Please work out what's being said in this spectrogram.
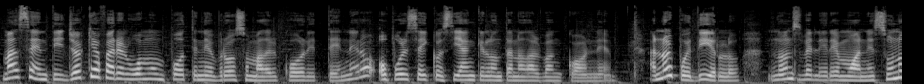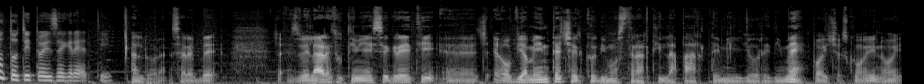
ma senti, giochi a fare l'uomo un po' tenebroso ma del cuore tenero oppure sei così anche lontano dal bancone? A noi puoi dirlo, non sveleremo a nessuno tutti i tuoi segreti. Allora, sarebbe cioè, svelare tutti i miei segreti, eh, cioè, ovviamente cerco di mostrarti la parte migliore di me, poi ciascuno di noi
